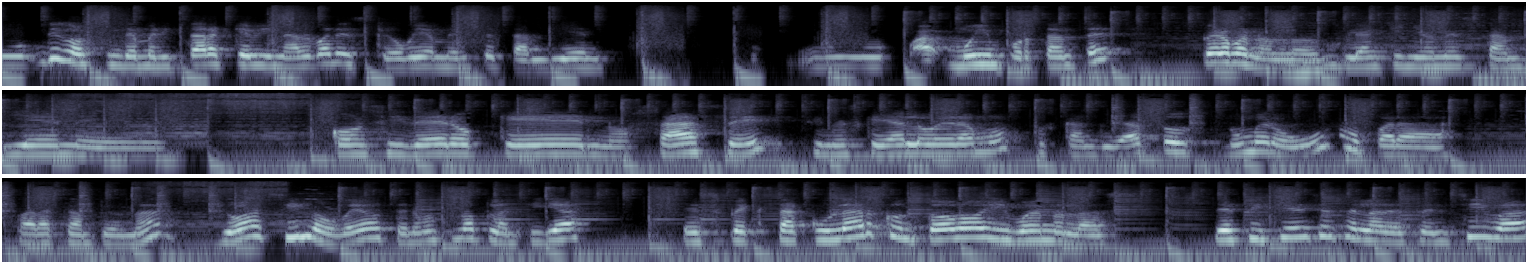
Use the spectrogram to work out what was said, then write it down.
un- digo, sin demeritar a Kevin Álvarez, que obviamente también mm, muy importante, pero bueno, los Julián Quiñones también eh, considero que nos hace, si no es que ya lo éramos, pues candidatos número uno para, para campeonar. Yo así lo veo, tenemos una plantilla espectacular con todo y bueno, las deficiencias en la defensiva.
